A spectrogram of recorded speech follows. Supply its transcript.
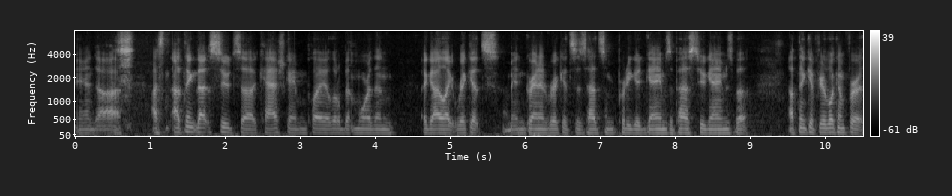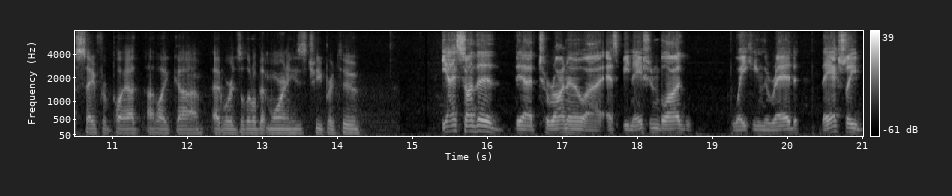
and uh, I, I think that suits a cash game play a little bit more than a guy like Ricketts. I mean, granted, Ricketts has had some pretty good games the past two games, but I think if you're looking for a safer play, I, I like uh, Edwards a little bit more, and he's cheaper too. Yeah, I saw the the uh, Toronto uh, SB Nation blog, Waking the Red. They actually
